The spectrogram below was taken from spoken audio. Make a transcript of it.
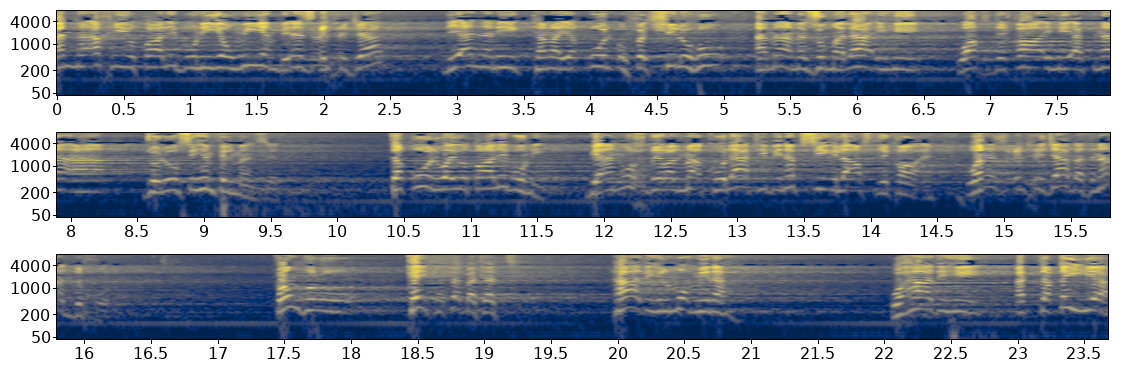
أن أخي يطالبني يوميا بنزع الحجاب لأنني كما يقول أفشله أمام زملائه وأصدقائه أثناء جلوسهم في المنزل. تقول ويطالبني بأن أحضر المأكولات بنفسي إلى أصدقائه ونزع الحجاب أثناء الدخول. فانظروا كيف ثبتت هذه المؤمنة وهذه التقية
